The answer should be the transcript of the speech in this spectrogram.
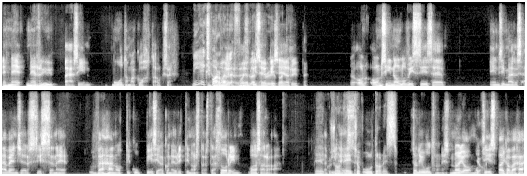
Et ne, ne ryyppää siinä muutama kohtauksen. Niin, eikö Marvel-leffoissa höpise ja ryyppä. On, on siinä ollut vissiin se ensimmäisessä Avengersissa ne vähän otti kuppia siellä, kun ne yritti nostaa sitä Thorin vasaraa. Ei, kun se on Age of Ultronissa. Se oli Ultronissa. No joo, mutta siis aika vähän,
